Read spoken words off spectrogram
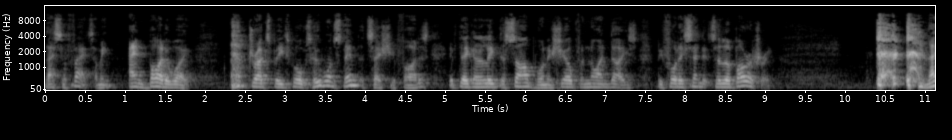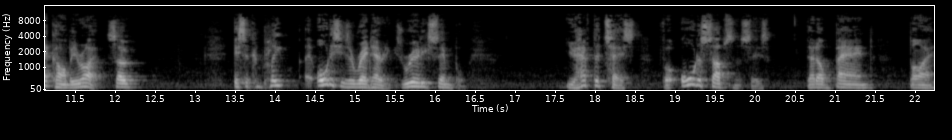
That's a fact. I mean, and by the way, drug speed sports, who wants them to test your fighters if they're going to leave the sample on a shelf for nine days before they send it to the laboratory? that can't be right. So it's a complete, all this is a red herring. It's really simple. You have to test for all the substances that are banned by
